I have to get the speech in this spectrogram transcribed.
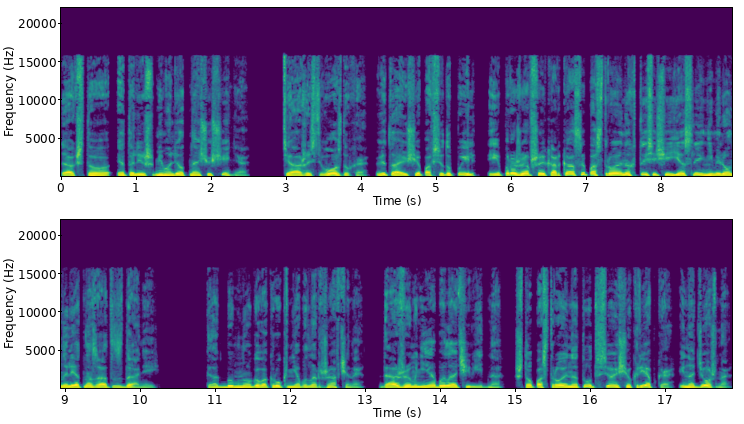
Так что это лишь мимолетное ощущение. Тяжесть воздуха, витающая повсюду пыль и поражавшие каркасы построенных тысячи, если не миллионы лет назад зданий. Как бы много вокруг не было ржавчины, даже мне было очевидно, что построено тут все еще крепко и надежно.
